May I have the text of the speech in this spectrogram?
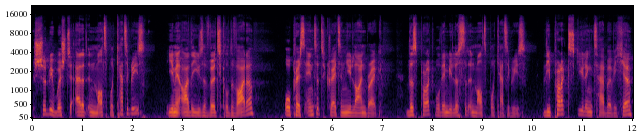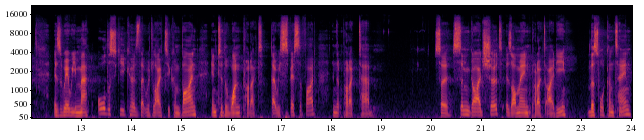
Should we wish to add it in multiple categories, you may either use a vertical divider or press enter to create a new line break. This product will then be listed in multiple categories. The product SKU link tab over here is where we map all the SKU codes that we'd like to combine into the one product that we specified in the product tab. So Sim Guide Shirt is our main product ID. This will contain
